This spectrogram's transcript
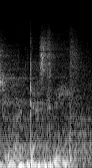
Choose your destiny.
